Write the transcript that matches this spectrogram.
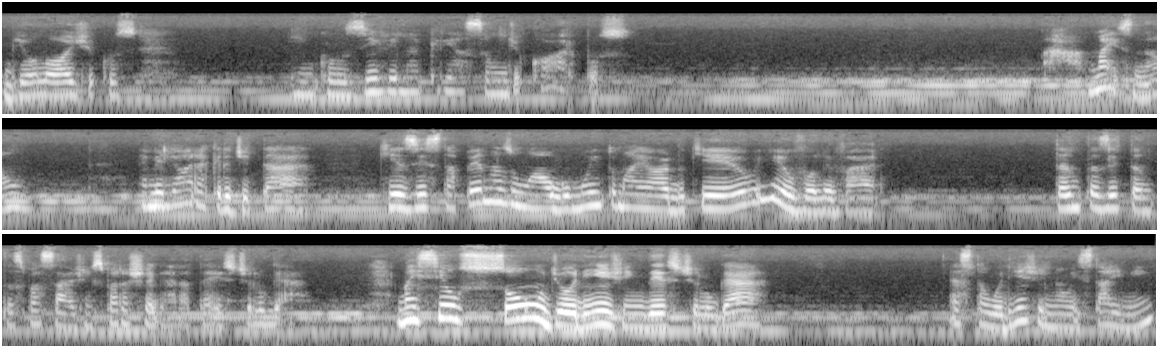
biológicos, inclusive na criação de corpos. Ah, mas não. É melhor acreditar que exista apenas um algo muito maior do que eu e eu vou levar tantas e tantas passagens para chegar até este lugar. Mas se eu sou de origem deste lugar, esta origem não está em mim?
